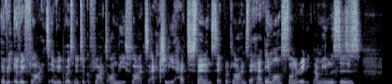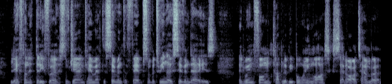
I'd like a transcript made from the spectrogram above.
Every every flight, every person who took a flight on these flights actually had to stand in separate lines. They had their masks on already. I mean, this is left on the 31st of Jan, came back the 7th of Feb. So between those seven days, it went from a couple of people wearing masks at OR Tambo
